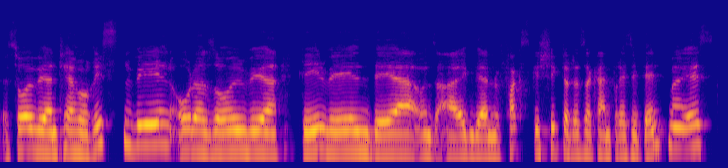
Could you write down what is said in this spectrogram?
sollen wir einen Terroristen wählen oder sollen wir den wählen, der uns eigentlich einen Fax geschickt hat, dass er kein Präsident mehr ist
